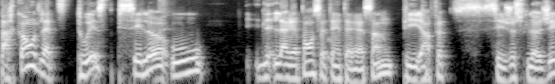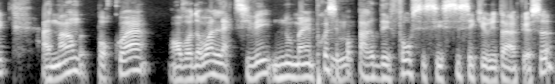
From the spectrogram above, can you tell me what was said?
Par contre, la petite twist, puis c'est là où la réponse est intéressante, puis en fait, c'est juste logique. Elle demande pourquoi on va devoir l'activer nous-mêmes. Pourquoi c'est Mhm. pas par défaut si c'est si sécuritaire que ça?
